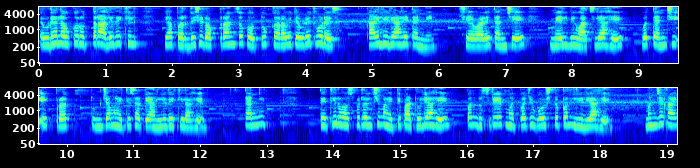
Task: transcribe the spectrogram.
एवढ्या लवकर उत्तर आले देखील? या परदेशी डॉक्टरांचं कौतुक करावे तेवढे थोडेच. काय लिहिले आहे त्यांनी? शेवाळे त्यांचे मेल मी वाचले आहे व त्यांची एक प्रत तुमच्या माहितीसाठी आणली देखील आहे. त्यांनी तेथील हॉस्पिटलची माहिती पाठवली आहे पण दुसरी एक महत्त्वाची गोष्ट पण लिहिली आहे. म्हणजे काय?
